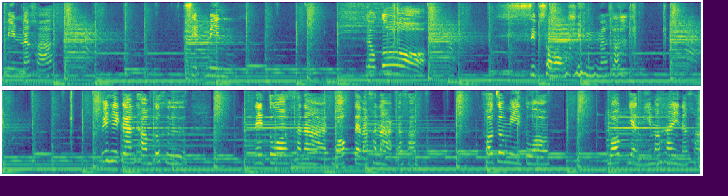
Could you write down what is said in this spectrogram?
8 มิลนะคะ 10 มิล แล้วก็ 12 มิลนะคะ วิธีการทำก็คือ ในตัวขนาดบล็อกแต่ละขนาดนะคะ เขาจะมีตัวบล็อกอย่างนี้มาให้นะคะ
